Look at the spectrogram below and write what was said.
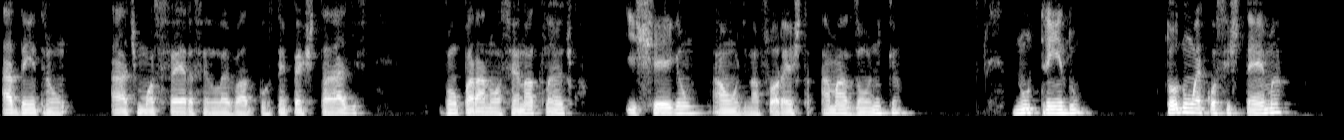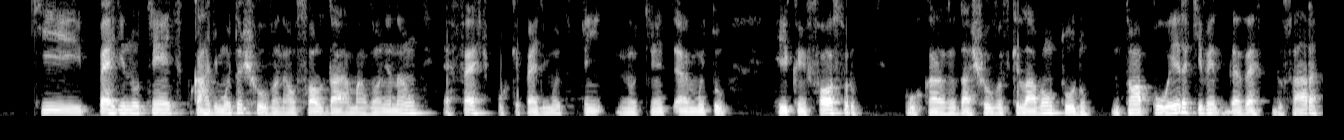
adentram a atmosfera sendo levado por tempestades vão parar no Oceano Atlântico e chegam aonde? Na floresta amazônica, nutrindo todo um ecossistema que perde nutrientes por causa de muita chuva, né? O solo da Amazônia não é fértil porque perde muito nutrientes, é muito rico em fósforo por causa das chuvas que lavam tudo. Então a poeira que vem do deserto do Saara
